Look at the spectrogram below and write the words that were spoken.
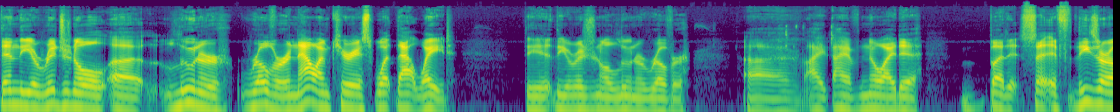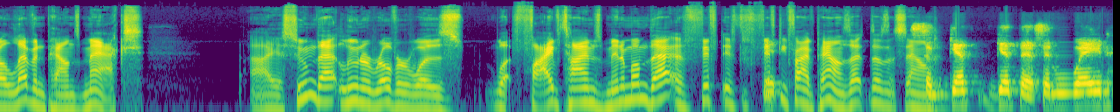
than the original uh, lunar rover, and now I'm curious what that weighed. The the original lunar rover, uh, I I have no idea, but it said if these are 11 pounds max, I assume that lunar rover was what five times minimum. That if 50, if 55 pounds, that doesn't sound. So get get this. It weighed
